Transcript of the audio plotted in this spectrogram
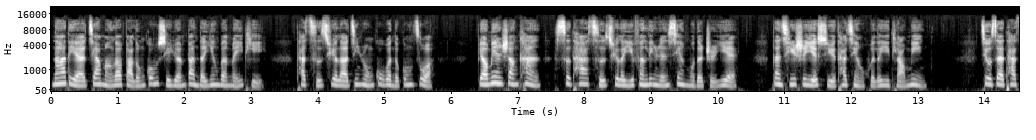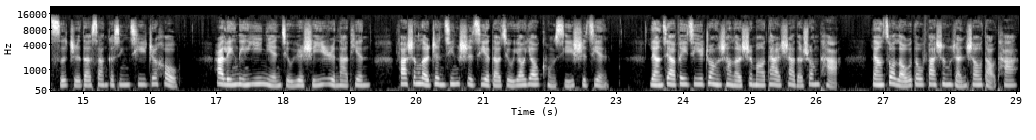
，Nadia 加盟了法轮功学员办的英文媒体。他辞去了金融顾问的工作，表面上看似他辞去了一份令人羡慕的职业。但其实，也许他捡回了一条命。就在他辞职的三个星期之后，二零零一年九月十一日那天，发生了震惊世界的九幺幺恐袭事件。两架飞机撞上了世贸大厦的双塔，两座楼都发生燃烧倒塌。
